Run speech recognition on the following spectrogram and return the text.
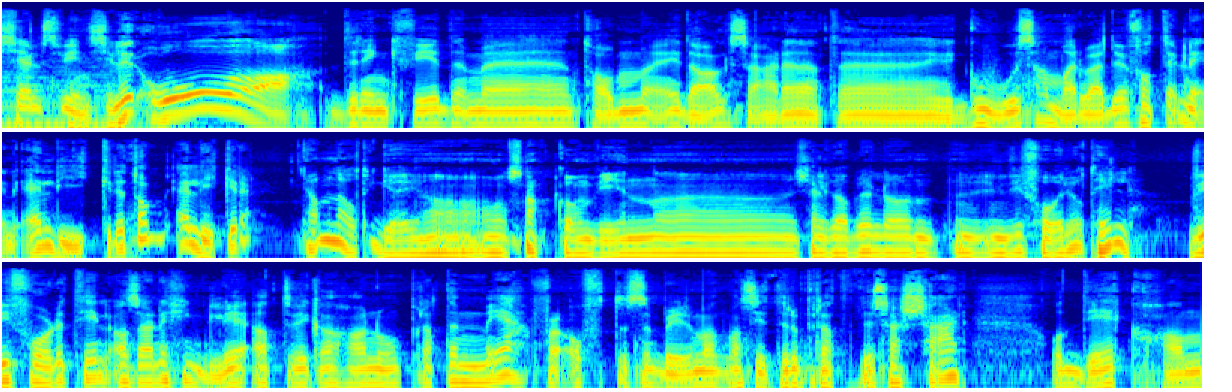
Kjell Svinkiller og Drinkfeed med Tom. I dag så er det dette gode samarbeidet vi har fått til. Jeg liker det, Tom. Jeg liker det. Ja, men det er alltid gøy å snakke om vin, eh, Kjell Gabriel, og vi får jo til. Vi får det til, og så er det hyggelig at vi kan ha noen å prate med. For ofte så blir det med at man sitter og prater til seg sjæl, og det kan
